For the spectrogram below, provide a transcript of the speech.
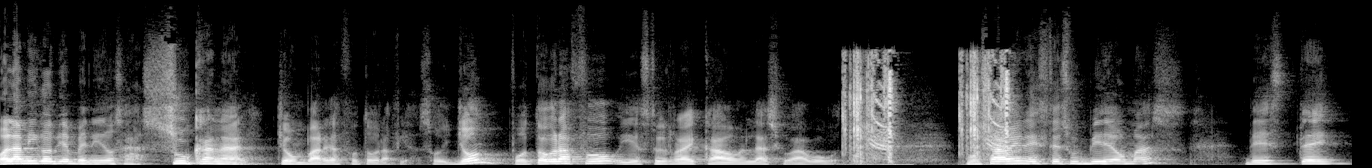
Hola amigos, bienvenidos a su canal, John Vargas Fotografía. Soy John, fotógrafo y estoy radicado en la ciudad de Bogotá. Como saben, este es un video más de este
